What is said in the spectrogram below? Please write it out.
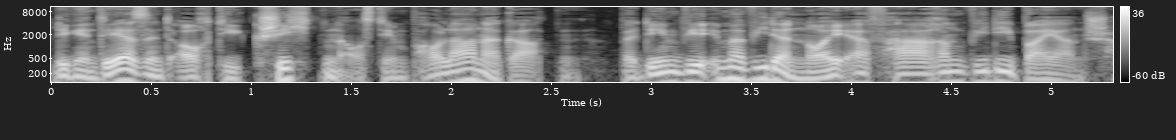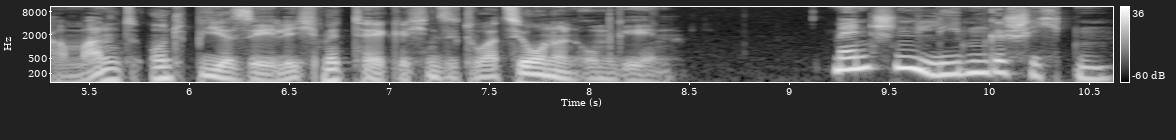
Legendär sind auch die Geschichten aus dem Paulanergarten, bei dem wir immer wieder neu erfahren, wie die Bayern charmant und bierselig mit täglichen Situationen umgehen. Menschen lieben Geschichten.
